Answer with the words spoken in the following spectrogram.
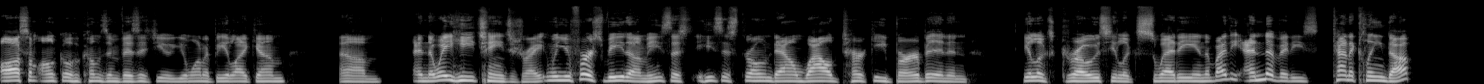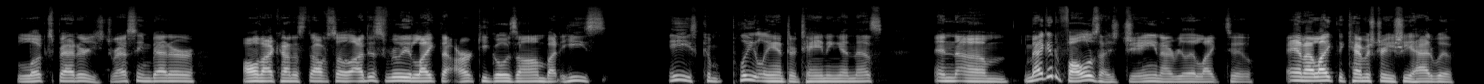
awesome uncle who comes and visits you. You want to be like him. Um, and the way he changes, right? When you first meet him, he's this he's this thrown down wild turkey bourbon and he looks gross, he looks sweaty, and then by the end of it, he's kind of cleaned up, looks better, he's dressing better, all that kind of stuff. So I just really like the arc he goes on, but he's he's completely entertaining in this. And um Megan Follows as Jane, I really like too. And I like the chemistry she had with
